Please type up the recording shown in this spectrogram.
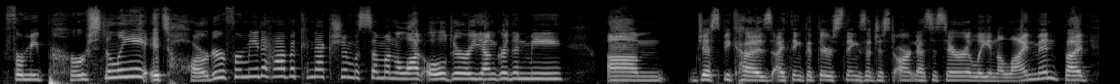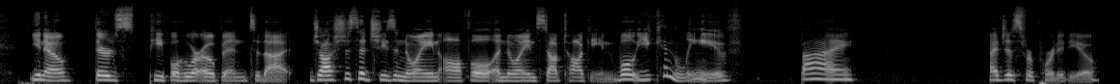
For me personally, it's harder for me to have a connection with someone a lot older or younger than me. Um, just because I think that there's things that just aren't necessarily in alignment, but you know, there's people who are open to that. Josh just said she's annoying, awful, annoying, stop talking. Well, you can leave. Bye. I just reported you.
